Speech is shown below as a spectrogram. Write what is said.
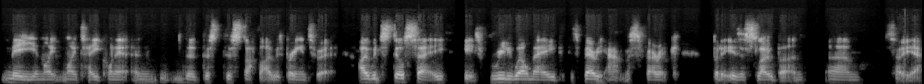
me and my, my take on it and the, the the stuff that I was bringing to it. I would still say it's really well made. It's very atmospheric, but it is a slow burn. Um, so yeah,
